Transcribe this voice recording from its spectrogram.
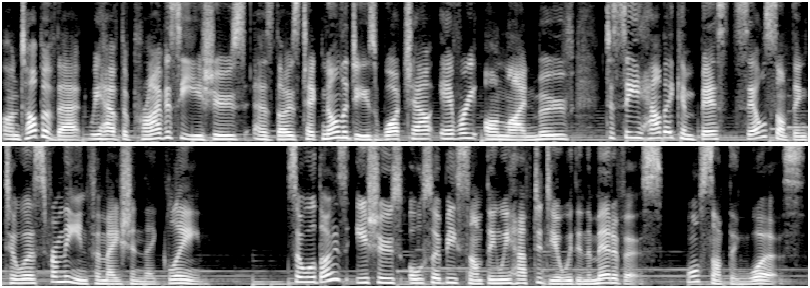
On top of that, we have the privacy issues as those technologies watch our every online move to see how they can best sell something to us from the information they glean. So, will those issues also be something we have to deal with in the metaverse, or something worse?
